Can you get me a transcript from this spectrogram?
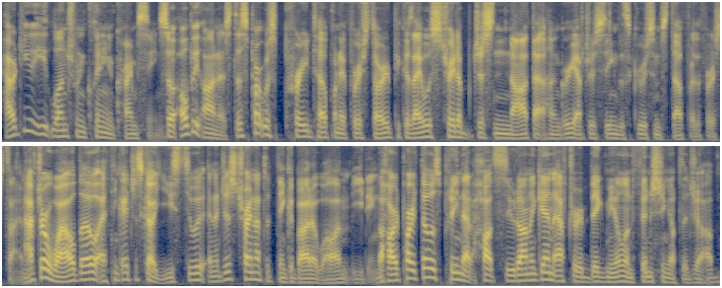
How do you eat lunch when cleaning a crime scene? So I'll be honest, this part was pretty tough when I first started because I was straight up just not that hungry after seeing this gruesome stuff for the first time. After a while though, I think I just got used to it and I just try not to think about it while I'm eating. The hard part though is putting that hot suit on again after a big meal and finishing up the job.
